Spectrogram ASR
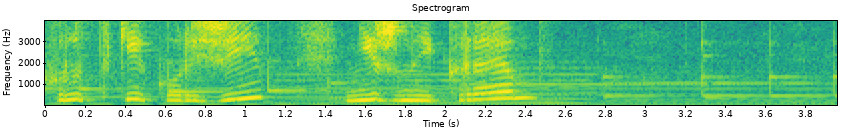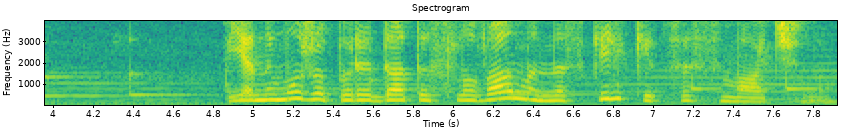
Хрусткі коржі, ніжний крем. Я не можу передати словами, наскільки це смачно.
